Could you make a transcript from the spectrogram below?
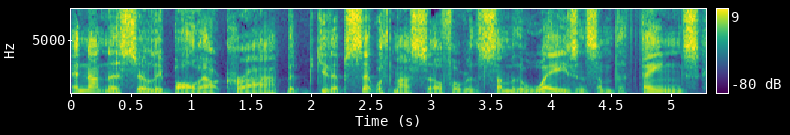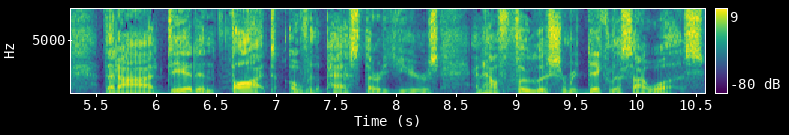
and not necessarily bawl out cry, but get upset with myself over the, some of the ways and some of the things that I did and thought over the past 30 years and how foolish and ridiculous I was.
